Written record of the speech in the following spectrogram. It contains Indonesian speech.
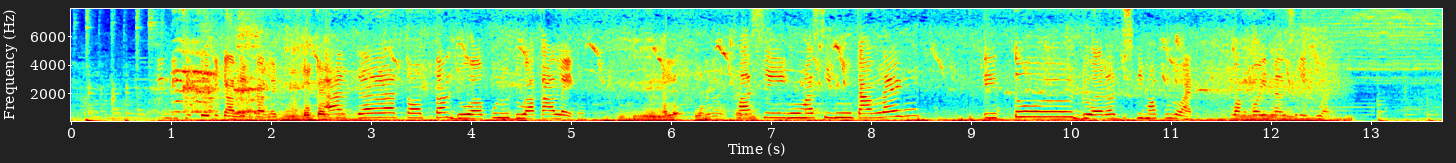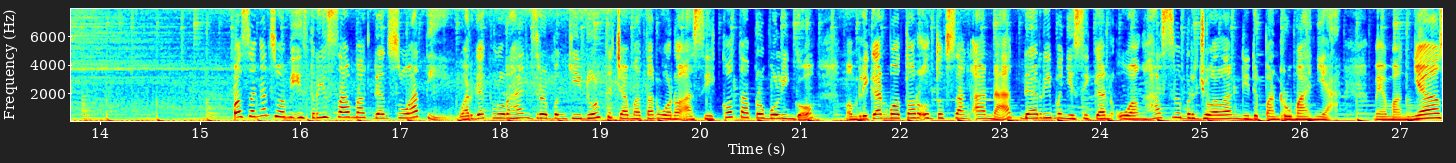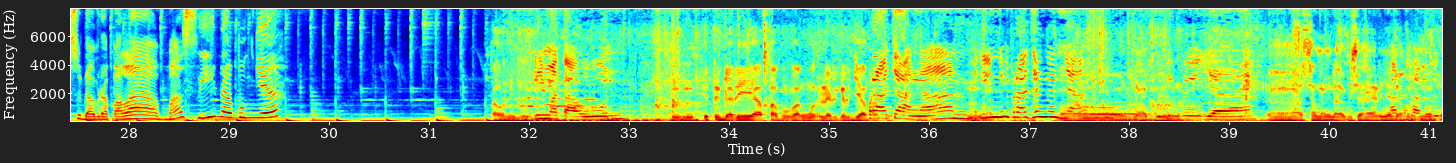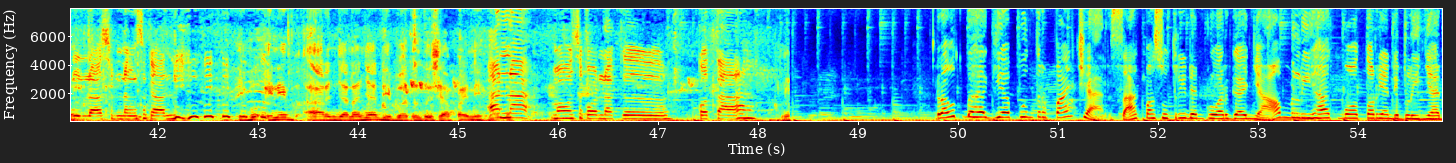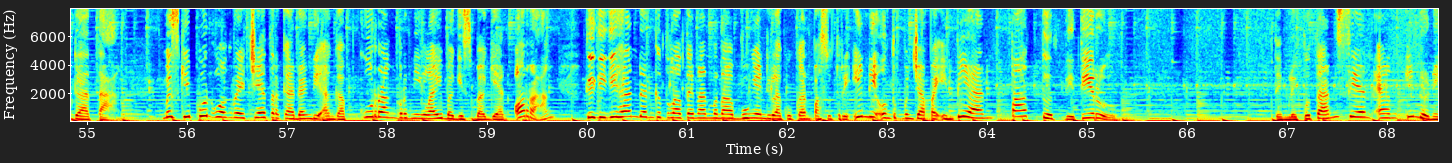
di situ. Total ada total 22 kaleng. Kalau uangnya Masing-masing kaleng itu 250-an, uang koinan seribuan. Pasangan suami istri Samak dan Suwati, warga Kelurahan Jrebeng Kidul, Kecamatan Wonoasih, Kota Probolinggo, membelikan motor untuk sang anak dari menyisikan uang hasil berjualan di depan rumahnya. Memangnya sudah berapa lama sih nabungnya? Lima tahun. Hmm, itu dari apa bu bang dari kerja apa bu? Perajangan, ini perajangannya. oh Gitu ya. Eh, senang nggak bisa akhirnya dapat Alhamdulillah senang sekali. ibu ini ah, rencananya dibuat untuk siapa ini Anak mau sekolah ke kota. Raut bahagia pun terpancar saat Pak Sutri dan keluarganya melihat motor yang dibelinya datang. Meskipun uang receh terkadang dianggap kurang bernilai bagi sebagian orang, kegigihan dan ketelatenan menabung yang dilakukan Pak Sutri ini untuk mencapai impian patut ditiru. Tim Liputan CNN Indonesia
